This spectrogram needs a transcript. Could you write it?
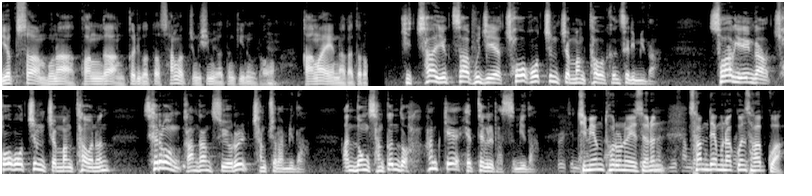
역사, 문화, 관광 그리고 또 상업 중심의 어떤 기능으로 강화해 나가도록 기차 역사 부지의 초고층 전망 타워 건설입니다. 수학 여행과 초고층 전망 타워는 새로운 관광 수요를 창출합니다. 안동 상권도 함께 혜택을 받습니다. 지명 토론회에서는 3대 문화권 사업과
